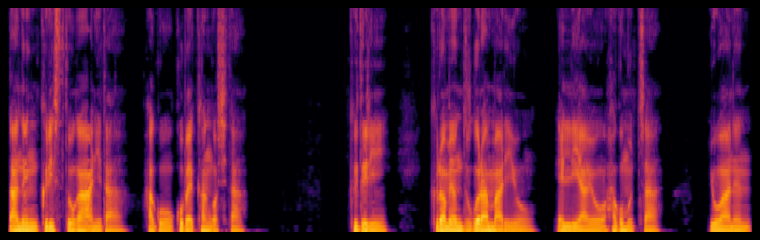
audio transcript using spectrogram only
나는 그리스도가 아니다 하고 고백한 것이다. 그들이 그러면 누구란 말이요? 엘리야요? 하고 묻자 요한은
